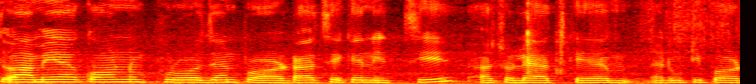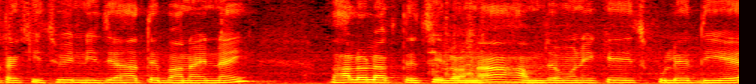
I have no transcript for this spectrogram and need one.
তো আমি এখন ফ্রোজেন পরোটা ছেঁকে নিচ্ছি। আসলে আজকে রুটি পরোটা কিছুই নিজে হাতে বানাই নাই। ভালো লাগতেছিল না। হামজামণিকে স্কুলে দিয়ে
